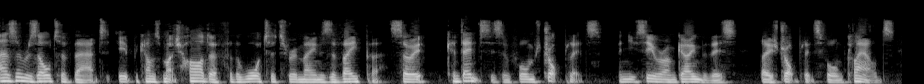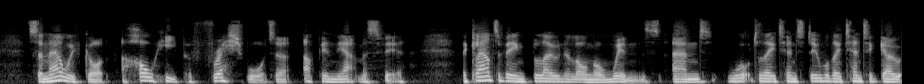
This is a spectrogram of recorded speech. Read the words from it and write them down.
as a result of that, it becomes much harder for the water to remain as a vapor. So it condenses and forms droplets. And you see where I'm going with this. Those droplets form clouds. So now we've got a whole heap of fresh water up in the atmosphere. The clouds are being blown along on winds, and what do they tend to do? Well, they tend to go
